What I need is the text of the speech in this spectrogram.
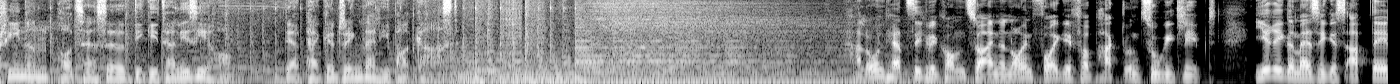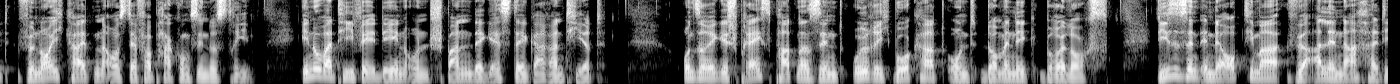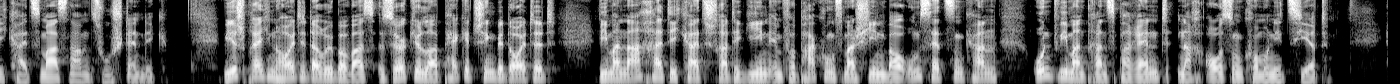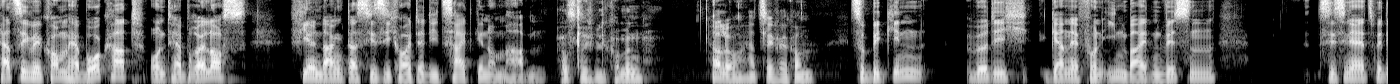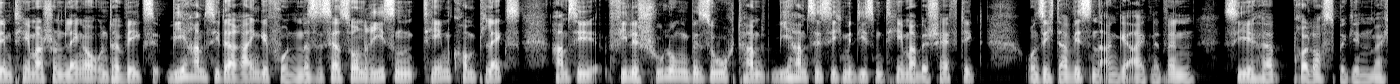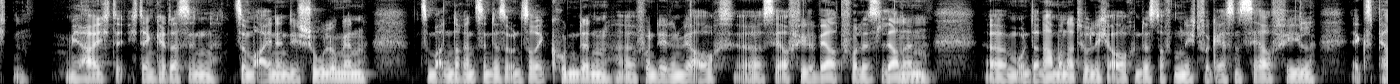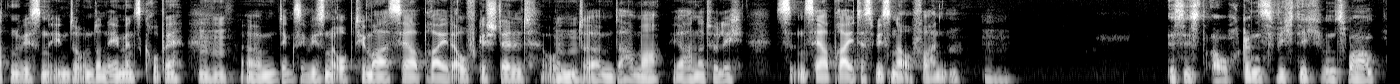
Maschinen, Prozesse, Digitalisierung. Der Packaging Valley Podcast. Hallo und herzlich willkommen zu einer neuen Folge Verpackt und zugeklebt. Ihr regelmäßiges Update für Neuigkeiten aus der Verpackungsindustrie. Innovative Ideen und spannende Gäste garantiert. Unsere Gesprächspartner sind Ulrich Burkhardt und Dominik Bröllochs. Diese sind in der Optima für alle Nachhaltigkeitsmaßnahmen zuständig. Wir sprechen heute darüber, was Circular Packaging bedeutet, wie man Nachhaltigkeitsstrategien im Verpackungsmaschinenbau umsetzen kann und wie man transparent nach außen kommuniziert. Herzlich willkommen, Herr Burkhardt und Herr Bröllochs. Vielen Dank, dass Sie sich heute die Zeit genommen haben. Herzlich willkommen. Hallo, herzlich willkommen. Zu Beginn würde ich gerne von Ihnen beiden wissen, Sie sind ja jetzt mit dem Thema schon länger unterwegs. Wie haben Sie da reingefunden? Das ist ja so ein riesen Themenkomplex. Haben Sie viele Schulungen besucht? Haben, wie haben Sie sich mit diesem Thema beschäftigt und sich da Wissen angeeignet, wenn Sie, Herr Bröllochs, beginnen möchten? Ja, ich, ich denke, das sind zum einen die Schulungen, zum anderen sind es unsere Kunden, äh, von denen wir auch äh, sehr viel Wertvolles lernen. Mhm und dann haben wir natürlich auch, und das darf man nicht vergessen, sehr viel Expertenwissen in der Unternehmensgruppe. Mhm. Ähm, denke, Sie wissen, Optima sehr breit aufgestellt und mhm. ähm, da haben wir ja natürlich ein sehr breites Wissen auch vorhanden. Mhm. Es ist auch ganz wichtig und zwar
